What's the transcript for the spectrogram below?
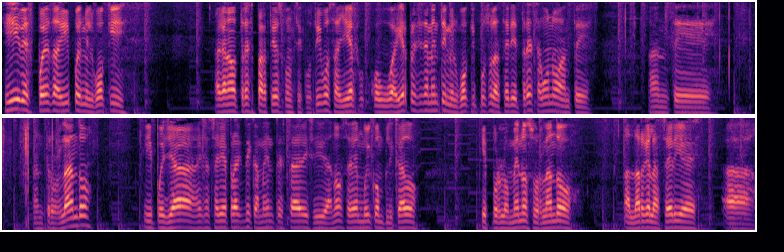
Y después de ahí, pues Milwaukee ha ganado tres partidos consecutivos. Ayer, ayer precisamente Milwaukee puso la serie 3 a 1 ante, ante, ante Orlando. Y pues ya esa serie prácticamente está decidida, ¿no? Se ve muy complicado que por lo menos Orlando alargue la serie a,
